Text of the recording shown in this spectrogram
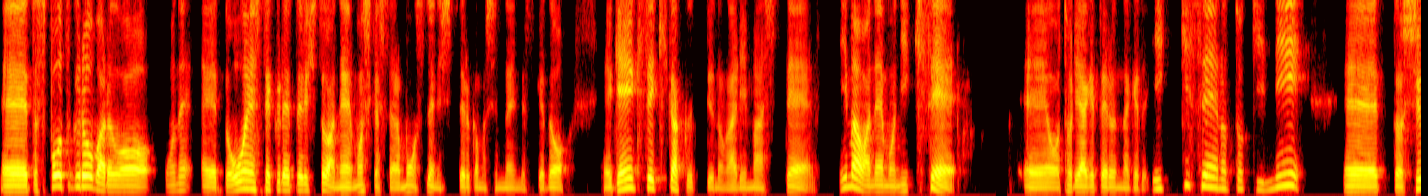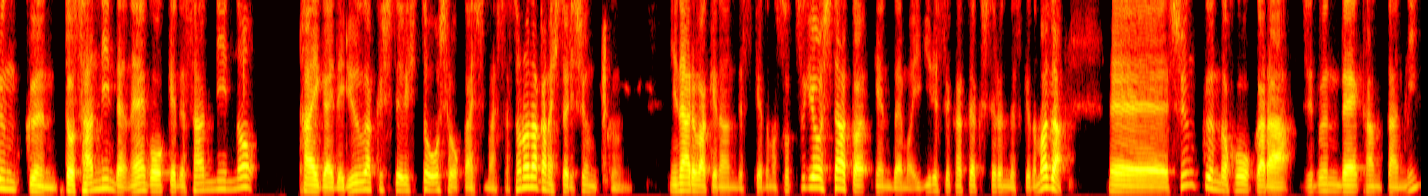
えーと、スポーツグローバルをねえーと応援してくれてる人はね、もしかしたらもうすでに知ってるかもしれないんですけど、えー現役生企画っていうのがありまして、今はね、もう2期生、えーを取り上げてるんだけど、1期生の時に、えーと、しゅんくんと3人だよね、合計で3人の海外で留学してる人を紹介しました。その中の1人、しゅんくんになるわけなんですけども、卒業した後は現在もイギリスで活躍してるんですけど、まずは、えー、しゅんくんの方から自分で簡単に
